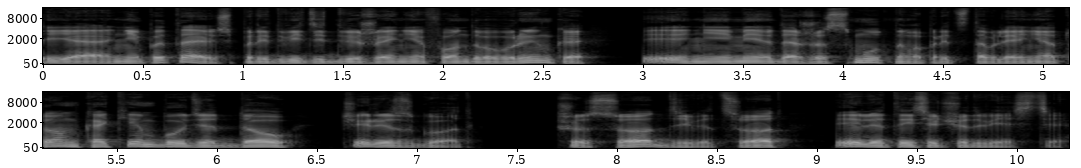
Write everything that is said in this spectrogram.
Я не пытаюсь предвидеть движение фондового рынка и не имею даже смутного представления о том, каким будет Dow через год – 600, 900 или 1200.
